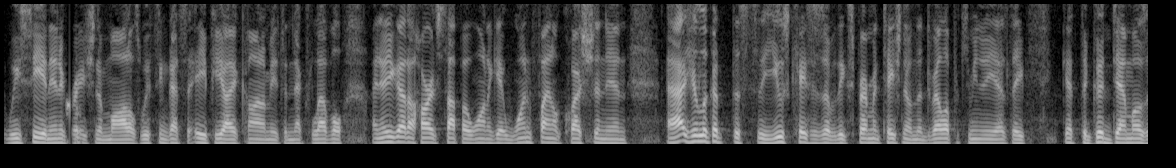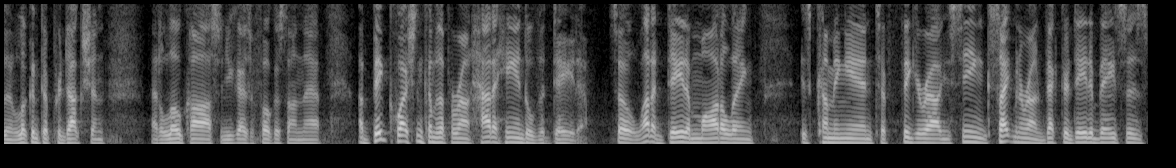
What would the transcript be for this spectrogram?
we see an integration of models we think that's the api economy at the next level i know you got a hard stop i want to get one final question in as you look at this, the use cases of the experimentation of the developer community as they get the good demos and look into production at a low cost, and you guys are focused on that. A big question comes up around how to handle the data. So a lot of data modeling is coming in to figure out, you're seeing excitement around vector databases,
